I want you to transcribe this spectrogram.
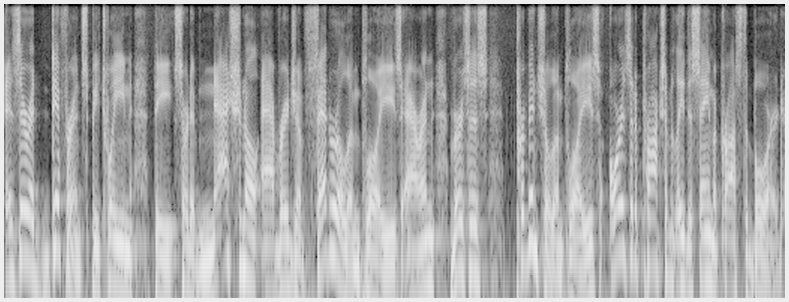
Is there a difference between the sort of national average of federal employees, Aaron, versus provincial employees, or is it approximately the same across the board?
